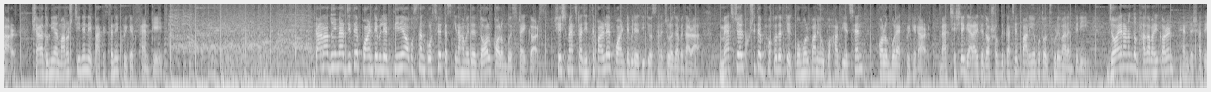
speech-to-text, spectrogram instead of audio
তার। সারা দুনিয়ার মানুষ চিনেন এই পাকিস্তানি ক্রিকেট ফ্যানকে। টানা দুই ম্যাচ জিতে পয়েন্ট টেবিলের তিনে অবস্থান করছে তাসকিন আহমেদের দল কলম্বো স্ট্রাইকার্স। শেষ ম্যাচটা জিততে পারলে পয়েন্ট টেবিলের দ্বিতীয় স্থানে চলে যাবে তারা। ম্যাচ জয়ের খুশিতে ভক্তদেরকে কোমল পানি উপহার দিয়েছেন কলম্বোর এক ক্রিকেটার। ম্যাচ শেষে গ্যালারিতে দর্শকদের কাছে পানীয় বোতল ছুড়ে মারেন তিনি। জয়ের আনন্দ ভাগাভাগি করেন ফ্যানদের সাথে।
